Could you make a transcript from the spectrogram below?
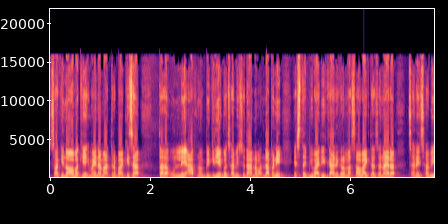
सकिन अब केही महिना मात्र बाँकी छ। तर उनले आफ्नो बिग्रिएको छवि सुधार्न भन्दा पनि यस्तै विवादित कार्यक्रममा सहभागिता जनाएर झनै छवि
